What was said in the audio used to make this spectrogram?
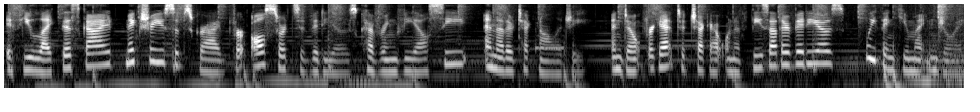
If you like this guide, make sure you subscribe for all sorts of videos covering VLC and other technology. And don't forget to check out one of these other videos we think you might enjoy.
